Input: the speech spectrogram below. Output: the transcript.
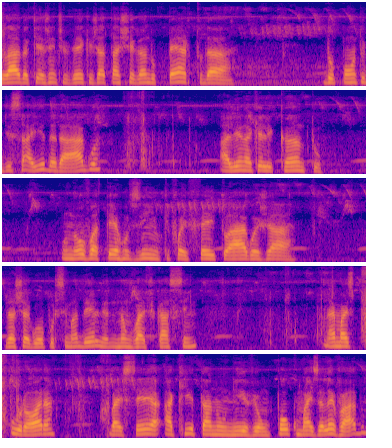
lado aqui a gente vê que já está chegando perto da, do ponto de saída da água. Ali naquele canto, o novo aterrozinho que foi feito, a água já, já chegou por cima dele, não vai ficar assim. Né? Mas por hora vai ser, aqui está num nível um pouco mais elevado.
